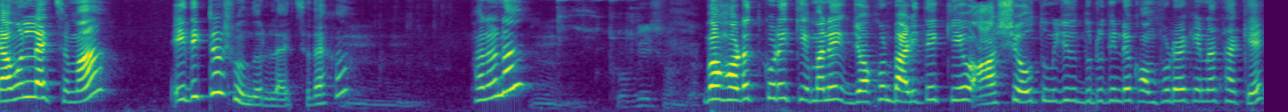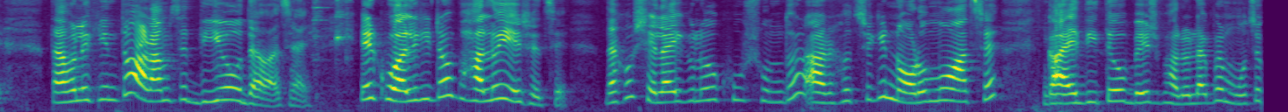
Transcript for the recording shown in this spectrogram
কেমন লাগছে মা? এই দিকটাও সুন্দর লাগছে দেখো। ভালো না? বা হঠাৎ করে মানে যখন বাড়িতে কেউ আসেও তুমি যদি দুটো তিনটে কমফোর্টার কেনা থাকে, তাহলে কিন্তু আরামসে দিয়েও দেওয়া যায়। এর কোয়ালিটিটাও ভালোই এসেছে। দেখো সেলাইগুলোও খুব সুন্দর, আর হচ্ছে কি নরমও আছে। গায়ে দিতেও বেশ ভালো লাগবে আর হচ্ছে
